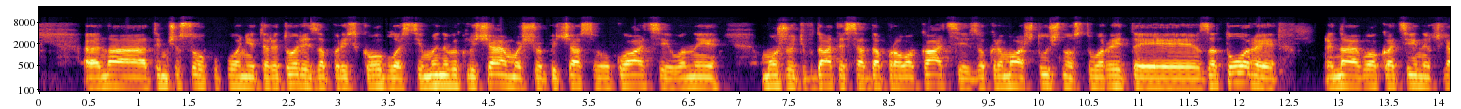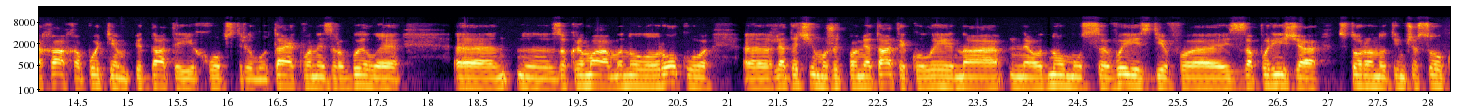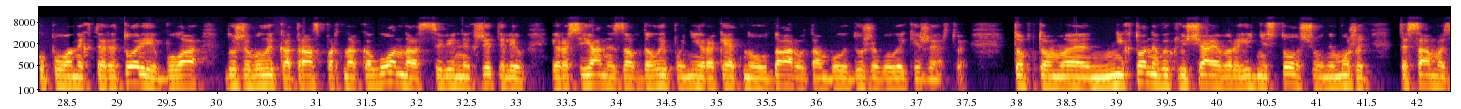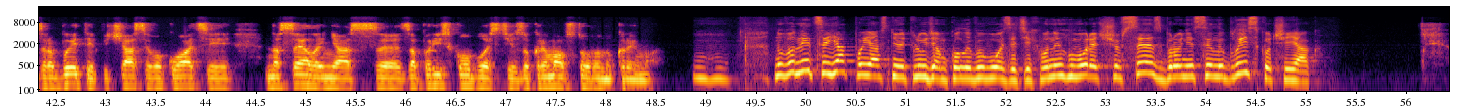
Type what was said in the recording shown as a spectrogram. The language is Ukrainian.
на тимчасово окупованій території Запорізької області, ми не виключаємо, що під час евакуації вони можуть вдатися до провокацій, зокрема штучно створити затори на евакуаційних шляхах, а потім піддати їх обстрілу, так як вони зробили. Е, Зокрема, минулого року е, глядачі можуть пам'ятати, коли на на одному з виїздів е, із Запоріжжя в сторону тимчасово окупованих територій була дуже велика транспортна колона з цивільних жителів, і росіяни завдали по ній ракетного удару. Там були дуже великі жертви. Тобто, е, ніхто не виключає вирогідність того, що вони можуть те саме зробити під час евакуації населення з е, Запорізької області, зокрема в сторону Криму. Угу. Ну вони це як пояснюють людям, коли вивозять їх? Вони говорять, що все, збройні сили близько чи як?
